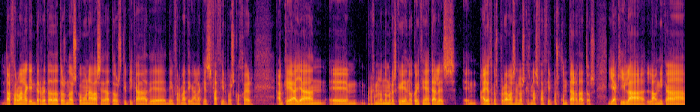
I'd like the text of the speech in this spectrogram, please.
la forma en la que interpreta datos no es como una base de datos típica de, informática, en la que es fácil pues, coger. Aunque hayan, por ejemplo, nombres que no coinciden tales, hay otros programas en los que es más fácil pues, juntar datos. Y aquí la, la única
